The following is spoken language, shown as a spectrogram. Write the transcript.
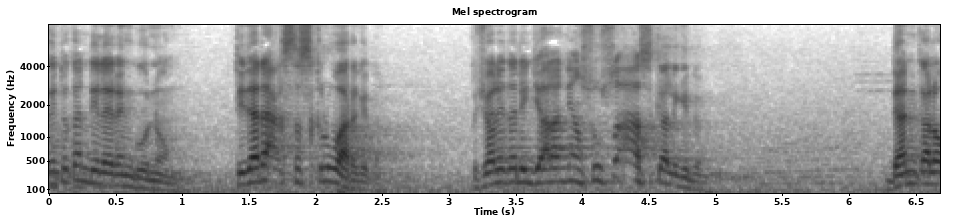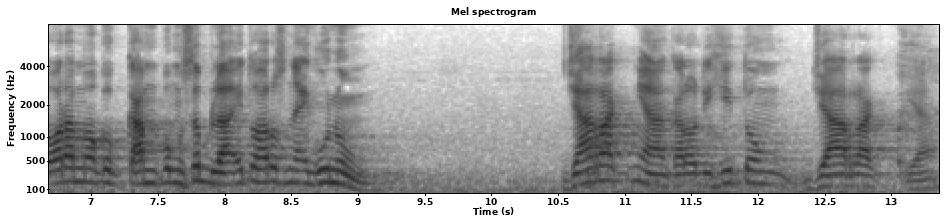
itu kan di lereng gunung. Tidak ada akses keluar gitu. Kecuali tadi jalan yang susah sekali gitu. Dan kalau orang mau ke kampung sebelah itu harus naik gunung. Jaraknya kalau dihitung jarak ya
